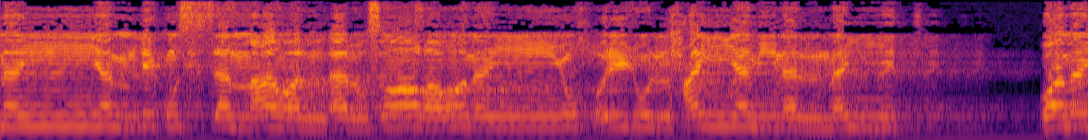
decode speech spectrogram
من يملك السمع والأبصار ومن يخرج الحي من الميت ومن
